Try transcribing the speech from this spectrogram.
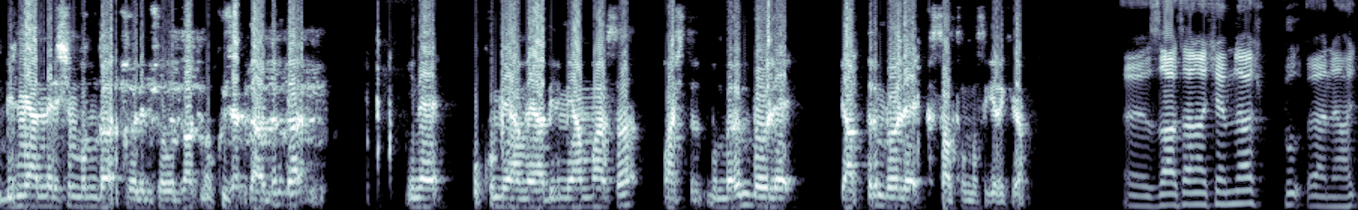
Bilmeyenler için bunu da şöyle bir şey olur zaten okuyacaklardır da yine okumayan veya bilmeyen varsa maçların bunların böyle yardların böyle kısaltılması gerekiyor. E, zaten hakemler bu yani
